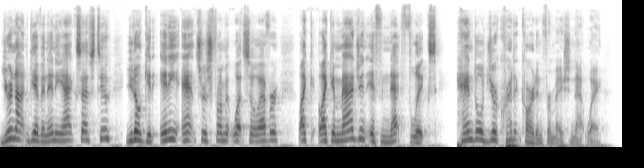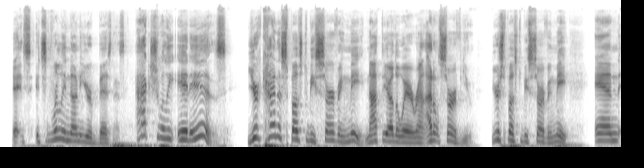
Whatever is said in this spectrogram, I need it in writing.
you're not given any access to you don't get any answers from it whatsoever like like imagine if netflix handled your credit card information that way it's, it's really none of your business. Actually, it is. You're kind of supposed to be serving me, not the other way around. I don't serve you. You're supposed to be serving me. And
